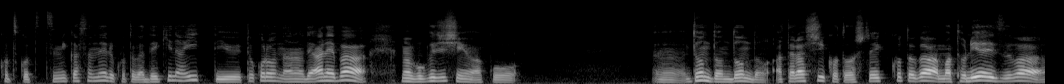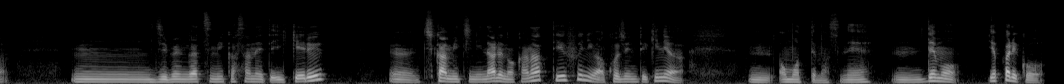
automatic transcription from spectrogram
コツコツ積み重ねることができないっていうところなのであれば、まあ、僕自身はこう、うん、どんどんどんどん新しいことをしていくことが、まあ、とりあえずはうん自分が積み重ねていける、うん、近道になるのかなっていうふうには個人的には、うん、思ってますね、うん、でもやっぱりこ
